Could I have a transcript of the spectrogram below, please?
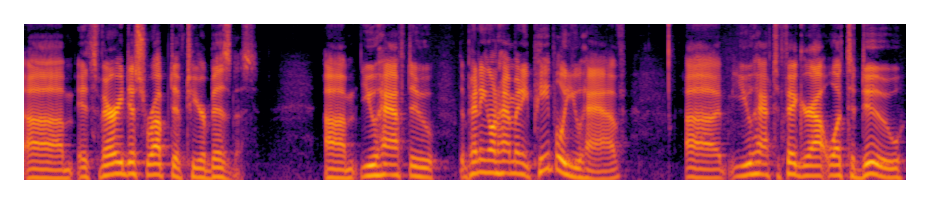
Um, it's very disruptive to your business. Um, you have to, depending on how many people you have, uh, you have to figure out what to do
